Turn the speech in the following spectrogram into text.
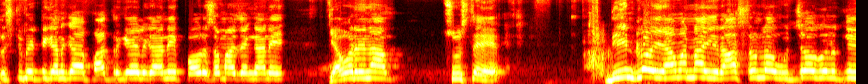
దృష్టి పెట్టి కనుక పాత్రికేయులు కానీ పౌర సమాజం కానీ ఎవరైనా చూస్తే దీంట్లో ఏమన్నా ఈ రాష్ట్రంలో ఉద్యోగులకి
